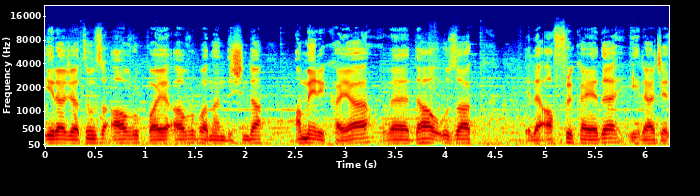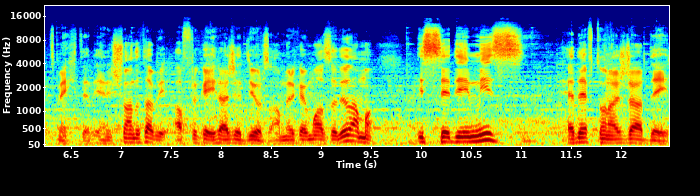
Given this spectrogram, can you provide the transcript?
ihracatımızı Avrupa'ya, Avrupa'dan dışında Amerika'ya ve daha uzak ile Afrika'ya da ihraç etmektir. Yani şu anda tabii Afrika'ya ihraç ediyoruz, Amerika'ya mal ediyoruz ama istediğimiz hedef tonajlar değil.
